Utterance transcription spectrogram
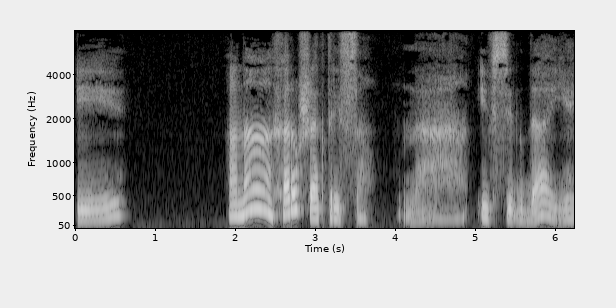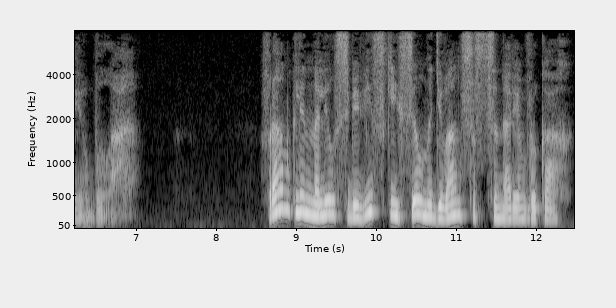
И... Она хорошая актриса. Да, и всегда ею была. Франклин налил себе виски и сел на диван со сценарием в руках.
